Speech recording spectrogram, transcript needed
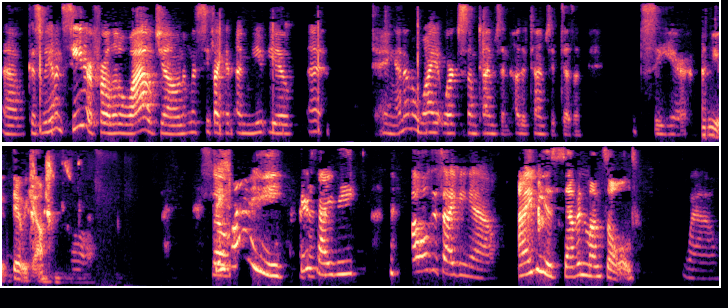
because um, we haven't seen her for a little while, Joan. I'm going to see if I can unmute you. Uh, dang, I don't know why it works sometimes and other times it doesn't. Let's see here. Unmute. There we go. So, Say hi. Here's Ivy. How old is Ivy now? Ivy is seven months old. Wow.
